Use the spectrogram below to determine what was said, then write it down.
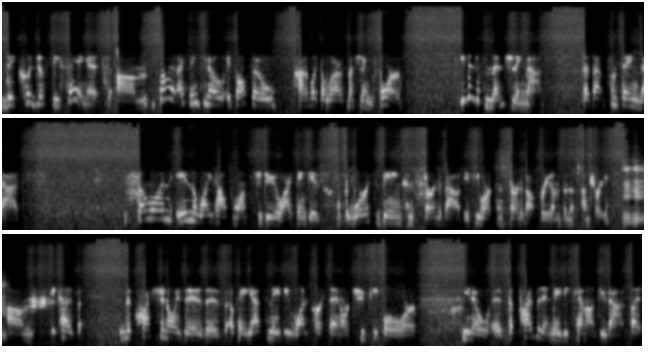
they could just be saying it. Um, but I think, you know, it's also kind of like what I was mentioning before. Even just mentioning that, that that's something that someone in the White House wants to do, I think is worth being concerned about if you are concerned about freedoms in this country. Mm-hmm. Um, because the question always is, is, okay, yes, maybe one person or two people or you know, the president maybe cannot do that, but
